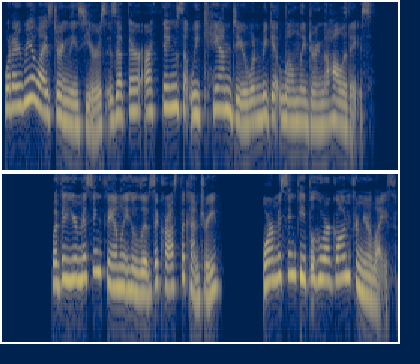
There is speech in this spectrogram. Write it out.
What I realized during these years is that there are things that we can do when we get lonely during the holidays. Whether you're missing family who lives across the country or missing people who are gone from your life,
